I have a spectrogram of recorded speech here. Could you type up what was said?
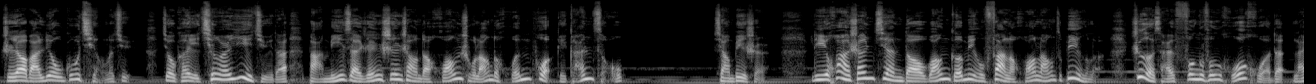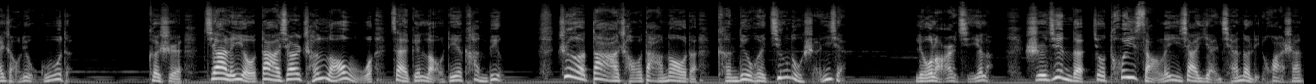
只要把六姑请了去，就可以轻而易举的把迷在人身上的黄鼠狼的魂魄给赶走。想必是李华山见到王革命犯了黄狼子病了，这才风风火火的来找六姑的。可是家里有大仙陈老五在给老爹看病，这大吵大闹的肯定会惊动神仙。刘老二急了，使劲的就推搡了一下眼前的李华山。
